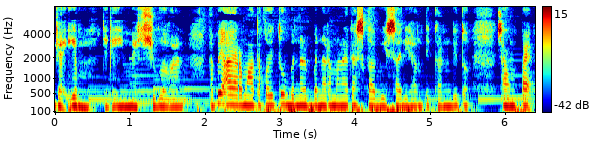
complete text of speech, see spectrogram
jaim jadi image juga kan. Tapi air mataku itu benar-benar menetes gak bisa dihentikan gitu. Sampai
